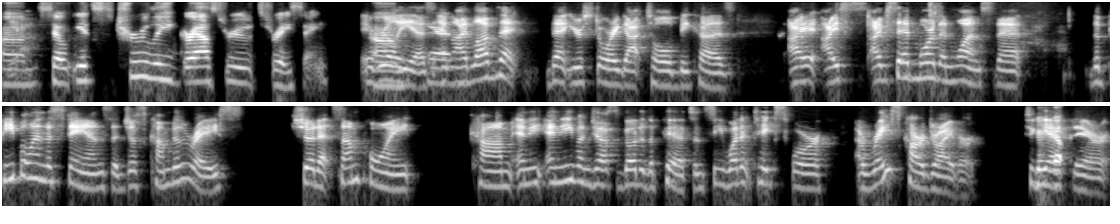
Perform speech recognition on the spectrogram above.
Um, yeah. So it's truly grassroots racing. It really um, is, and, and I love that that your story got told because I, I I've said more than once that the people in the stands that just come to the race should at some point come and and even just go to the pits and see what it takes for a race car driver to get yep. there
